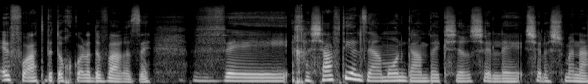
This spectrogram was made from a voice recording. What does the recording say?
איפה את בתוך כל הדבר הזה. וחשבתי על זה המון גם בהקשר של, של השמנה,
